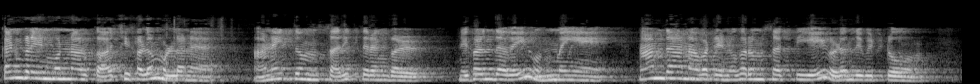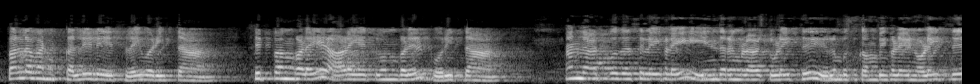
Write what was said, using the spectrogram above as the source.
கண்களின் முன்னால் காட்சிகளும் உள்ளன. அனைத்தும் சரித்திரங்கள். நிகழ்ந்தவை உண்மையே. நாம் தான் அவற்றை நுகரும் சக்தியை இழந்துவிட்டோம். பல்லவன் கல்லிலே சிலை வடித்தான் சிற்பங்களை ஆலய தூண்களில் பொறித்தான். அந்த அற்புத சிலைகளை இயந்திரங்களால் துளைத்து இரும்பு கம்பிகளை நுழைத்து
